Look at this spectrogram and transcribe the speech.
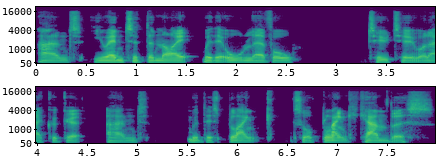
and you entered the night with it all level 2 2 on aggregate and with this blank, sort of blank canvas.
